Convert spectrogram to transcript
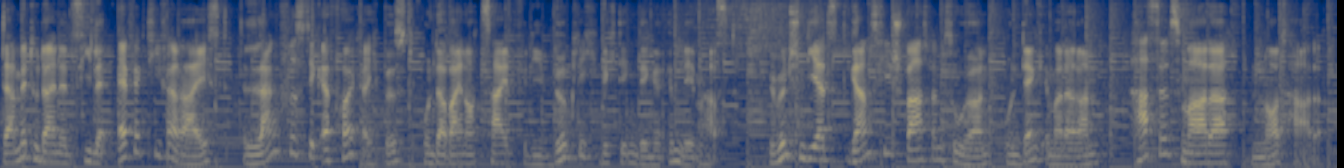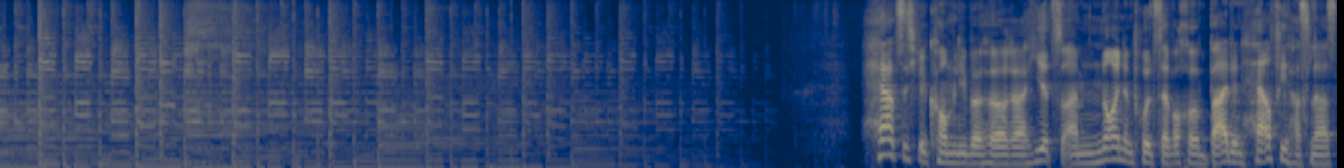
Damit du deine Ziele effektiv erreichst, langfristig erfolgreich bist und dabei noch Zeit für die wirklich wichtigen Dinge im Leben hast. Wir wünschen dir jetzt ganz viel Spaß beim Zuhören und denk immer daran, hustle smarter, not harder. Herzlich willkommen, liebe Hörer, hier zu einem neuen Impuls der Woche bei den Healthy Hustlers.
